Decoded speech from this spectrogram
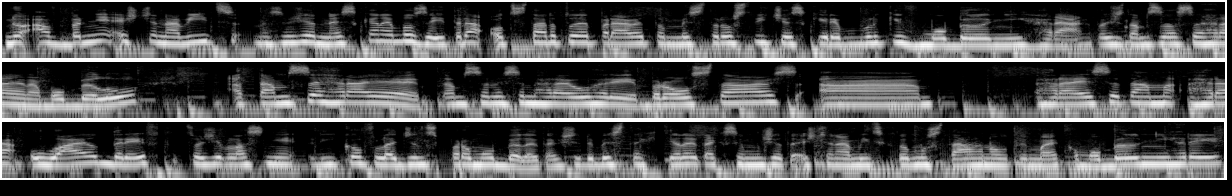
No a v Brně ještě navíc, myslím, že dneska nebo zítra odstartuje právě to mistrovství České republiky v mobilních hrách, takže tam se zase hraje na mobilu a tam se hraje, tam se myslím hrajou hry Brawl Stars a hraje se tam hra Wild Rift, což je vlastně League of Legends pro mobily, takže kdybyste chtěli, tak si můžete ještě navíc k tomu stáhnout ty jako mobilní hry.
